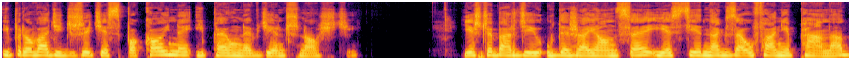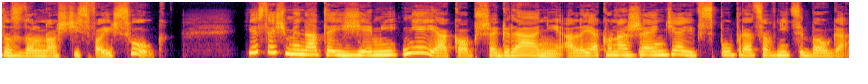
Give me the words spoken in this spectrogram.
i prowadzić życie spokojne i pełne wdzięczności. Jeszcze bardziej uderzające jest jednak zaufanie Pana do zdolności swoich sług. Jesteśmy na tej ziemi nie jako przegrani, ale jako narzędzia i współpracownicy Boga.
